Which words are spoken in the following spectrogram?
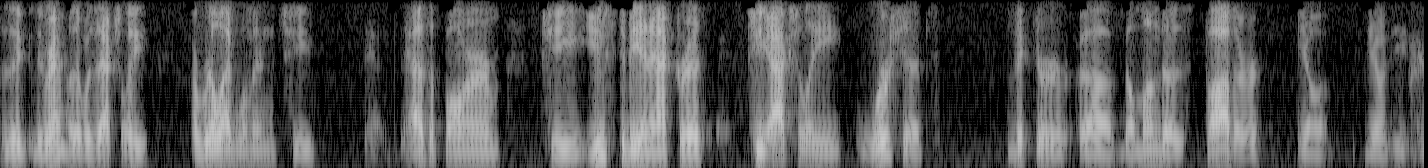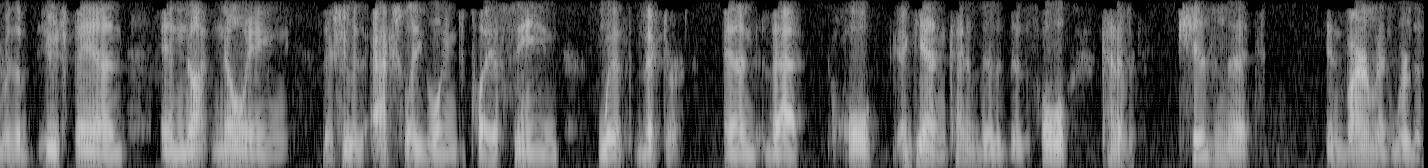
the, the grandmother was actually a real live woman. She has a farm. She used to be an actress. She actually worships Victor uh, Belmondo's father. You know, you know, he was a huge fan, and not knowing that she was actually going to play a scene with Victor, and that whole again kind of this, this whole kind of kismet environment where this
